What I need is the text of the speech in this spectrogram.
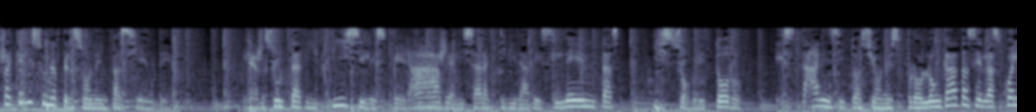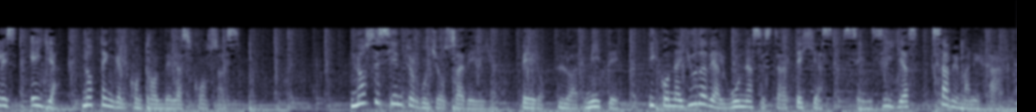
Raquel es una persona impaciente. Le resulta difícil esperar, realizar actividades lentas y sobre todo estar en situaciones prolongadas en las cuales ella no tenga el control de las cosas. No se siente orgullosa de ello, pero lo admite y con ayuda de algunas estrategias sencillas sabe manejarlo.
